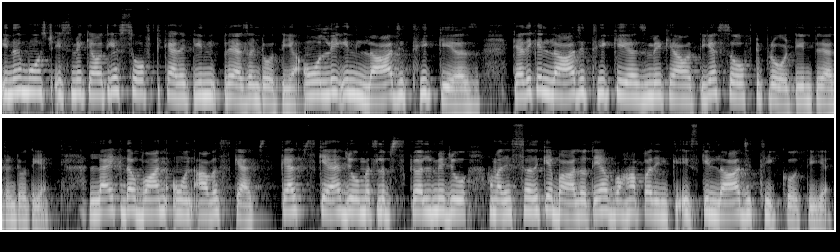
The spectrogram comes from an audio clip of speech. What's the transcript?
इनर मोस्ट इसमें क्या होती है? सॉफ्ट कैरेटीन प्रेजेंट होती है। Only in large thick hairs कहते हैं कि लार्ज थिक केयर्स में क्या होती है? सॉफ्ट प्रोटीन प्रेजेंट होती है। Like the one on our scalps scalps क्या है? जो मतलब स्कल में जो हमारे सर के बाल होते हैं, वहाँ पर इनकी इसकी लार्ज थिक होती है।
